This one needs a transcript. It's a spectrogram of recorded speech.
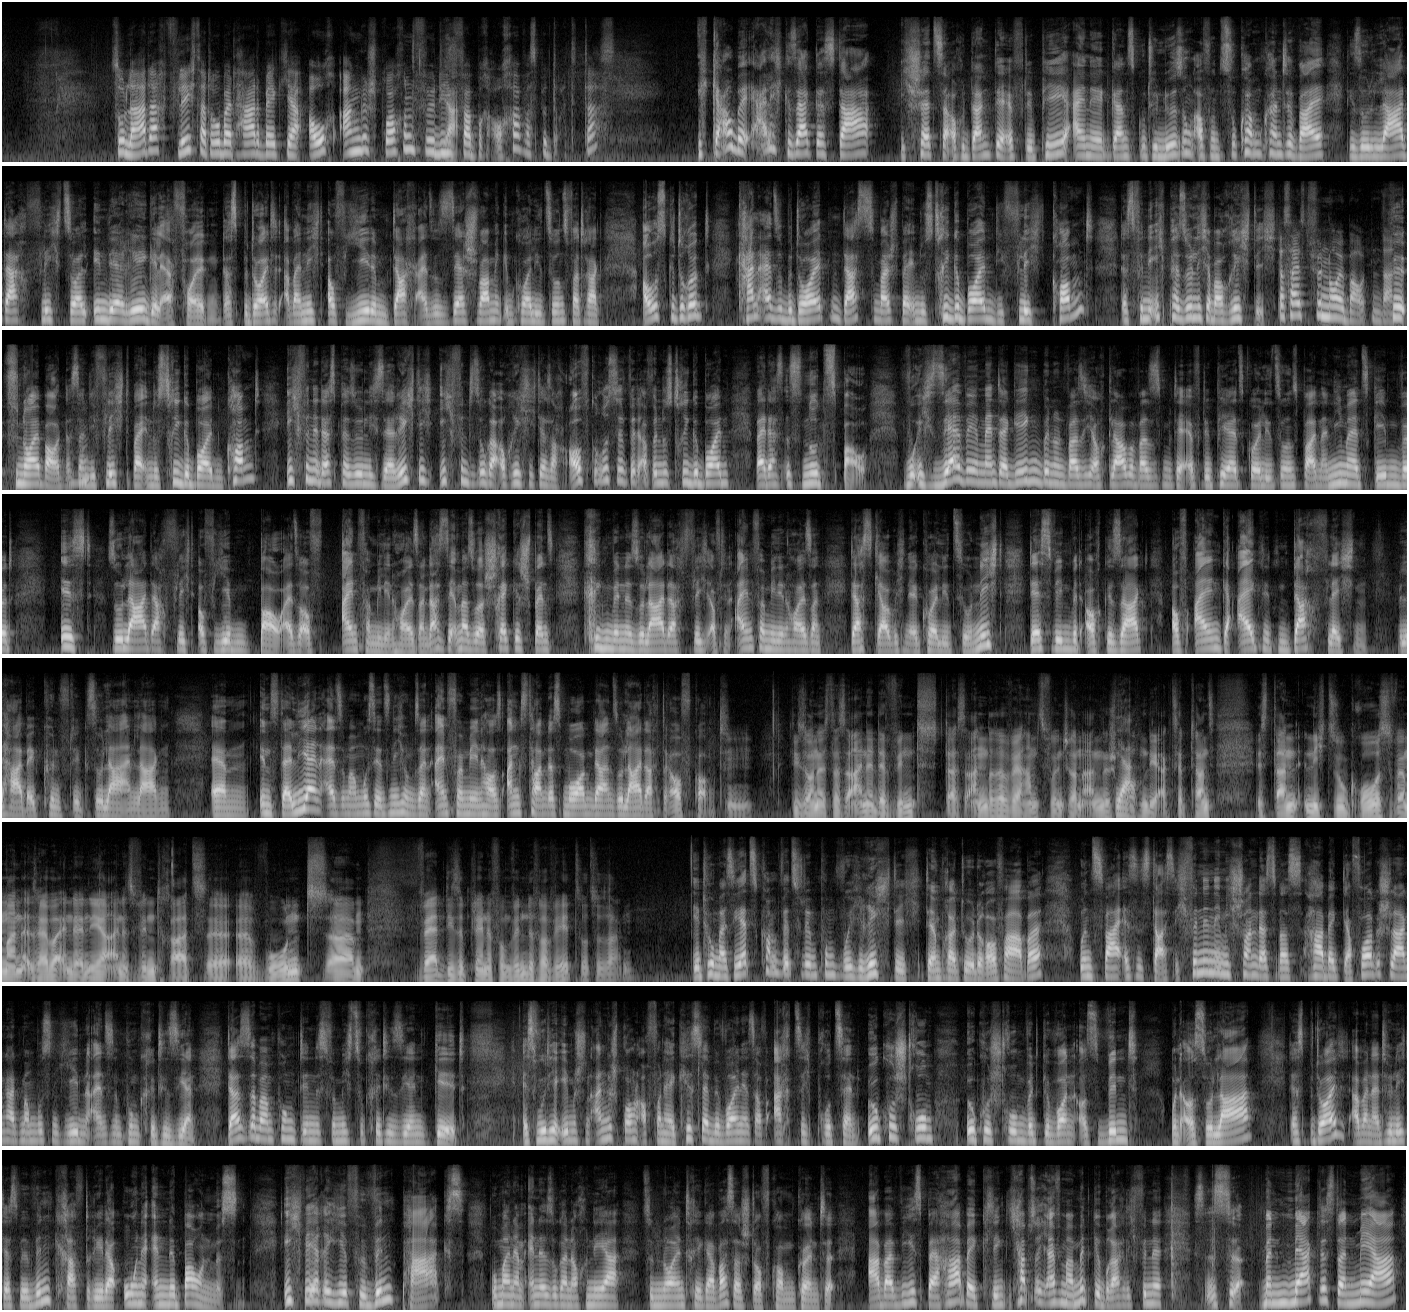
Solardachpflicht hat Robert Habeck ja auch angesprochen für die ja. Verbraucher. Was bedeutet das? Ich glaube ehrlich gesagt, dass da ich schätze auch dank der FDP eine ganz gute Lösung auf uns zukommen könnte, weil die Solardachpflicht soll in der Regel erfolgen. Das bedeutet aber nicht auf jedem Dach, also sehr schwammig im Koalitionsvertrag ausgedrückt. Kann also bedeuten, dass zum Beispiel bei Industriegebäuden die Pflicht kommt. Das finde ich persönlich aber auch richtig. Das heißt für Neubauten dann? Für, für Neubauten, dass mhm. dann die Pflicht bei Industriegebäuden kommt. Ich finde das persönlich sehr richtig. Ich finde sogar auch richtig, dass auch aufgerüstet wird auf Industriegebäuden, weil das ist Nutzbau. Wo ich sehr vehement dagegen bin und was was ich auch glaube, was es mit der FDP als Koalitionspartner niemals geben wird, ist Solardachpflicht auf jedem Bau, also auf Einfamilienhäusern. Das ist ja immer so das Schreckgespenst. Kriegen wir eine Solardachpflicht auf den Einfamilienhäusern? Das glaube ich in der Koalition nicht. Deswegen wird auch gesagt, auf allen geeigneten Dachflächen will Habeck künftig Solaranlagen ähm, installieren. Also man muss jetzt nicht um sein Einfamilienhaus Angst haben, dass morgen da ein Solardach draufkommt. Mhm. Die Sonne ist das eine, der Wind das andere. Wir haben es vorhin schon angesprochen. Ja. Die Akzeptanz ist dann nicht so groß, wenn man selber in der Nähe eines Windrads äh, äh, wohnt. Ähm, werden diese Pläne vom Winde verweht sozusagen? Ja, Thomas, jetzt kommen wir zu dem Punkt, wo ich richtig Temperatur drauf habe. Und zwar ist es das. Ich finde nämlich schon, dass was Habeck da vorgeschlagen hat, man muss nicht jeden einzelnen Punkt kritisieren. Das ist aber ein Punkt, den es für mich zu kritisieren gilt. Es wurde ja eben schon angesprochen, auch von Herrn Kissler, wir wollen jetzt auf 80 Prozent Ökostrom. Ökostrom wird gewonnen aus Wind und aus Solar. Das bedeutet aber natürlich, dass wir Windkrafträder ohne Ende bauen müssen. Ich wäre hier für Windparks, wo man am Ende sogar noch näher zum neuen Träger Wasserstoff kommen könnte. Aber wie es bei Habeck klingt, ich habe es euch einfach mal mitgebracht. Ich finde, ist, man merkt es dann mehr.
